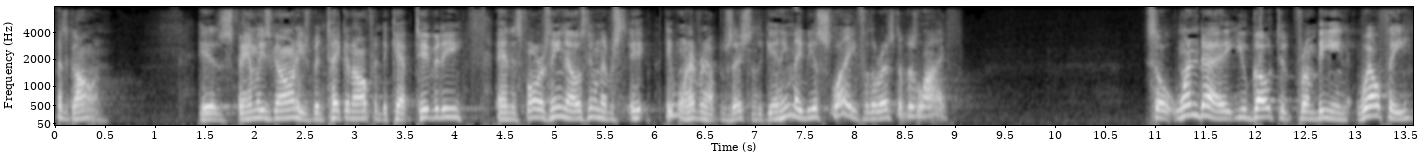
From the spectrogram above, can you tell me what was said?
it's gone. His family's gone. He's been taken off into captivity, and as far as he knows, he'll never he, he won't ever have possessions again. He may be a slave for the rest of his life. So one day you go to from being wealthy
